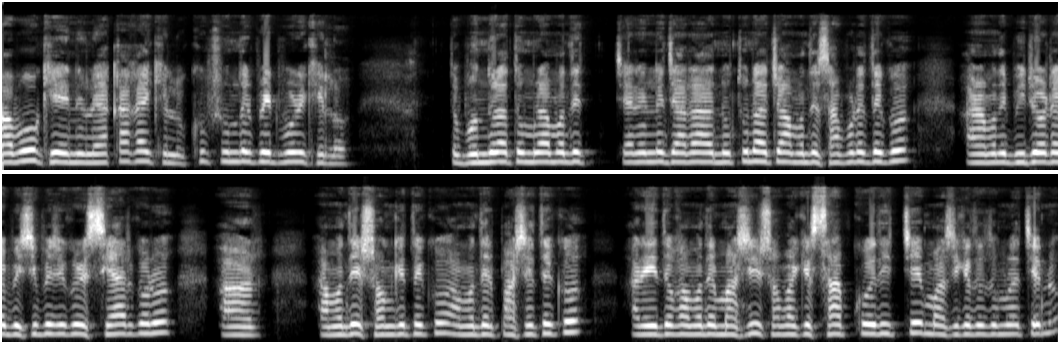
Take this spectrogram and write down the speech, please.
বাবুও খেয়ে নিল। একা একাই খেলো। খুব সুন্দর পেট ভরে খেলো। তো বন্ধুরা, তোমরা আমাদের চ্যানেলে যারা নতুন আছো, আমাদের সাপোর্টে থেকো। আর আমাদের ভিডিওটা বেশি বেশি করে শেয়ার করো। আর আমাদের সঙ্গে থেকো, আমাদের পাশে থেকো। আর এই দেখো, আমাদের মাসি সবাইকে সার্ভ করে দিচ্ছে। মাসিকে তো তোমরা চেনো।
